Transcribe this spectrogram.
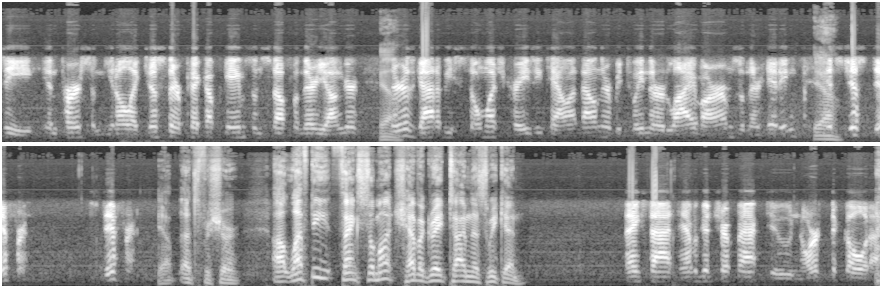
see in person. You know, like just their pickup games and stuff when they're younger. Yeah. There has got to be so much crazy talent down there between their live arms and their hitting. Yeah. It's just different. It's different. Yeah, that's for sure. Uh, Lefty, thanks so much. Have a great time this weekend. Thanks, Todd. Have a good trip back to North Dakota.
